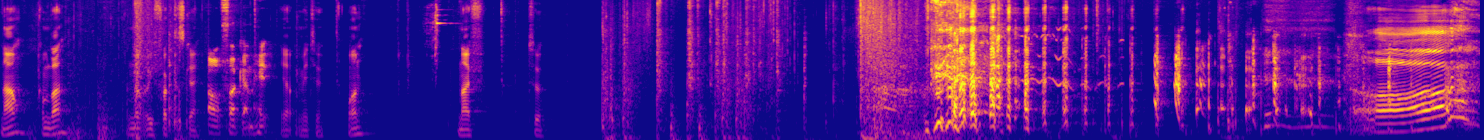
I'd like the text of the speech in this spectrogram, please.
Now, come down. And then we fuck this guy. Oh fuck, I'm hit. Yeah, me too. One. Knife. Two. Aww.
